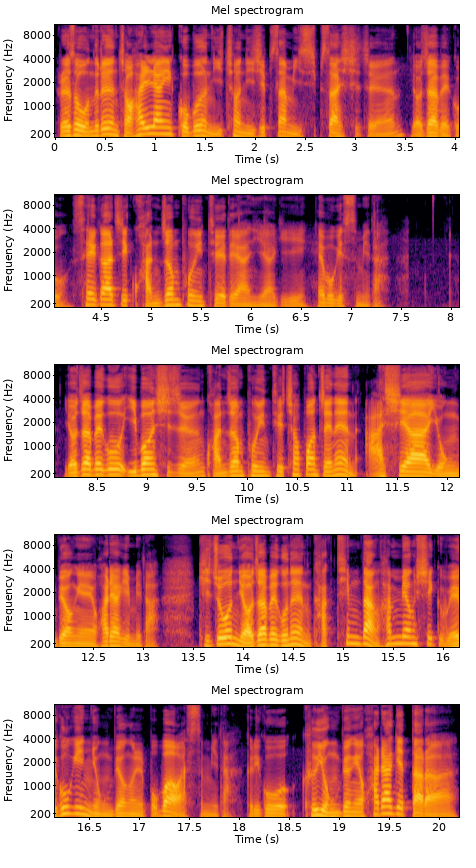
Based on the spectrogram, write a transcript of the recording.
그래서 오늘은 저 한량이 꼽은 2023-24 시즌 여자 배구 세 가지 관전 포인트에 대한 이야기 해보겠습니다. 여자 배구 이번 시즌 관전 포인트 첫 번째는 아시아 용병의 활약입니다. 기존 여자 배구는 각 팀당 한 명씩 외국인 용병을 뽑아왔습니다. 그리고 그 용병의 활약에 따라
